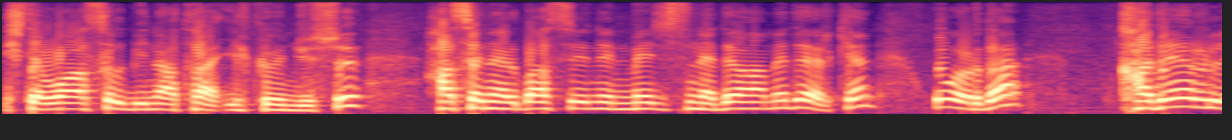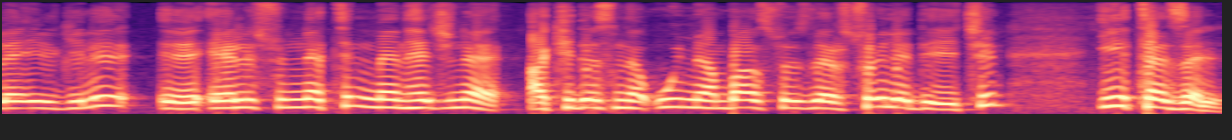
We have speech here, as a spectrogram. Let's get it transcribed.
işte Vasıl bin Ata ilk öncüsü, Hasan el Basri'nin meclisine devam ederken, orada kaderle ilgili e, ehl sünnetin menhecine, akidesine uymayan bazı sözler söylediği için İtezel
